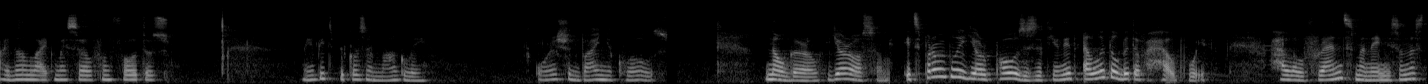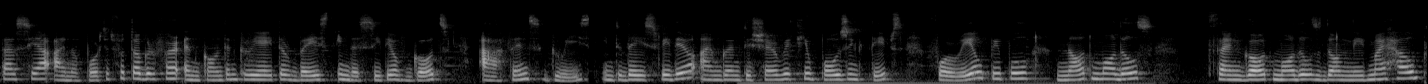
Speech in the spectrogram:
I don't like myself on photos. Maybe it's because I'm ugly. Or I should buy new clothes. No, girl, you're awesome. It's probably your poses that you need a little bit of help with. Hello friends, my name is Anastasia, I'm a portrait photographer and content creator based in the city of gods, Athens, Greece. In today's video I'm going to share with you posing tips for real people, not models. Thank god models don't need my help.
